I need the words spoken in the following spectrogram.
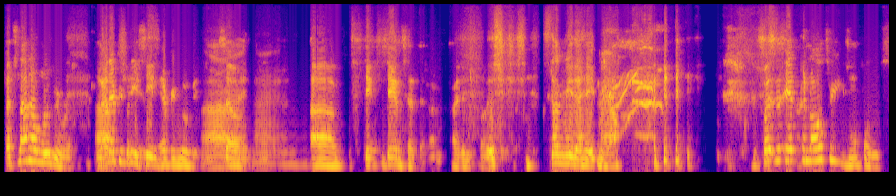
That's not how movies work. Not Oh, everybody's jeez. seen every movie. All so, right, um, Dan, Dan said that. I'm, I didn't. Send me the hate mail. but it, in all three examples,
